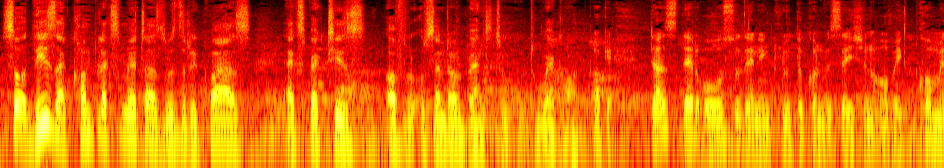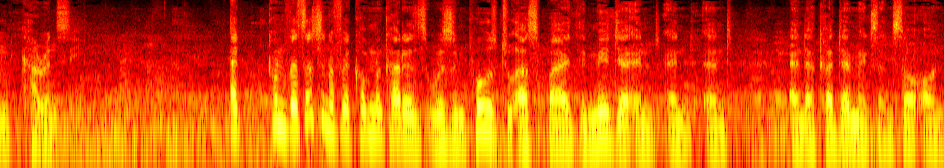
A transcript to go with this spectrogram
So these are complex matters which requires expertise of of central banks to, to work on. Okay. Does that also then include the conversation of a common currency? A conversation of a common currency was imposed to us by the media and and and, and academics and so on.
